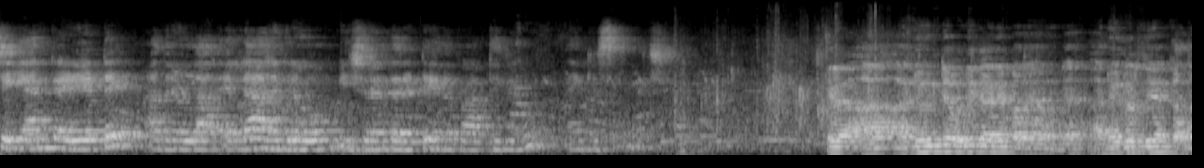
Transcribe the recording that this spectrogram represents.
ചെയ്യാൻ കഴിയട്ടെ. അതിനുള്ള എല്ലാ അനുഗ്രഹവും ഈശ്വരൻ തരട്ടെ എന്ന് പ്രാർത്ഥിക്കുന്നു. താങ്ക് യു സോ മച്ച് ഇല്ല, അനുവിന്റെ ഒരു കാര്യം പറയാനുണ്ട്. അനുവിനോട് ഞാൻ കഥ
